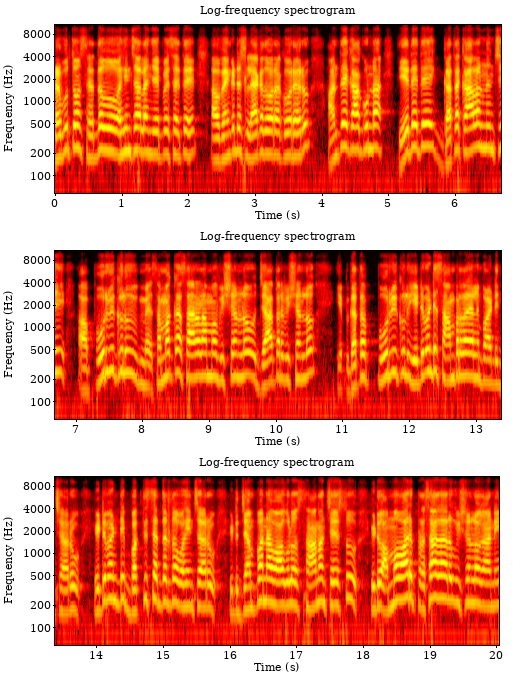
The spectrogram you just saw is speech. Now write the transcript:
ప్రభుత్వం శ్రద్ధ వహించాలని చెప్పేసి అయితే ఆ వెంకటేష్ లేఖ ద్వారా కోరారు. అంతేకాకుండా ఏదైతే గత కాలం నుంచి ఆ పూర్వీకులు సమ్మక్క సారలమ్మ విషయంలో జాతర విషయంలో గత పూర్వీకులు ఎటువంటి సాంప్రదాయాలను పాటించారు? ఎటువంటి భక్తి శ్రద్ధలతో వహించారు? ఇటు జంపన్న వాగులో స్నానం చేస్తూ ఇటు అమ్మవారి ప్రసాదాల విషయంలో కానీ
